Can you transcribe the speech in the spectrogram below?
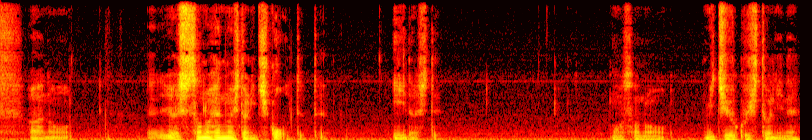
「あのよしその辺の人に聞こう」って言って言い出して。もうその道行く人にね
